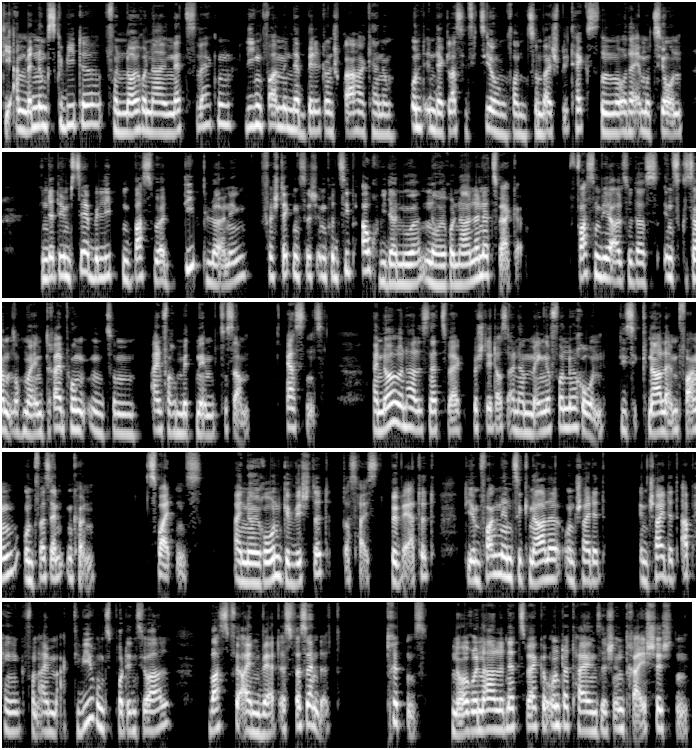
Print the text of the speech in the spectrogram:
Die Anwendungsgebiete von neuronalen Netzwerken liegen vor allem in der Bild- und Spracherkennung und in der Klassifizierung von zum Beispiel Texten oder Emotionen. Hinter dem sehr beliebten Buzzword Deep Learning verstecken sich im Prinzip auch wieder nur neuronale Netzwerke. Fassen wir also das insgesamt nochmal in drei Punkten zum einfachen Mitnehmen zusammen. Erstens. Ein neuronales Netzwerk besteht aus einer Menge von Neuronen, die Signale empfangen und versenden können. Zweitens. Ein Neuron gewichtet, das heißt bewertet, die empfangenen Signale und scheidet, entscheidet abhängig von einem Aktivierungspotenzial, was für einen Wert es versendet. Drittens. Neuronale Netzwerke unterteilen sich in drei Schichten.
